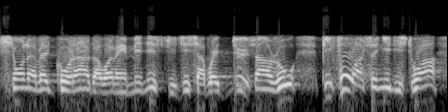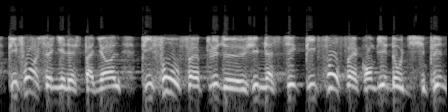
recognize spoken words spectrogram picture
Si on avait le courage d'avoir un ministre qui dit ça va être 200 jours, puis il faut enseigner l'histoire, puis il faut enseigner l'espagnol, puis il faut faire plus de gymnastique, puis il faut faire combien d'autres disciplines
